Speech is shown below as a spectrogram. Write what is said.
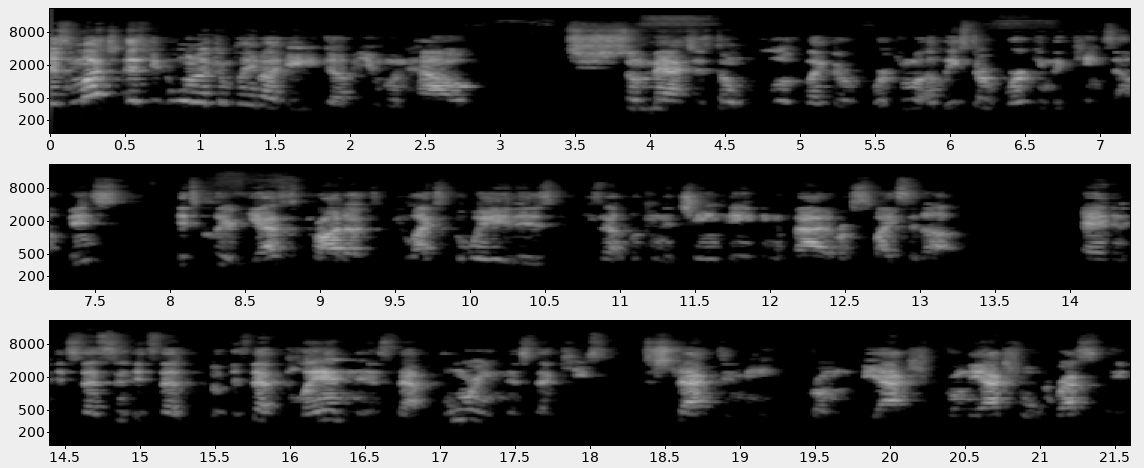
As much as people want to complain about AEW and how some matches don't look like they're working well, at least they're working the kinks out. Vince, it's clear he has his product, he likes it the way it is. He's not looking to change anything about it or spice it up. And it's that it's that it's that blandness, that boringness that keeps distracting me from the actual from the actual wrestling,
